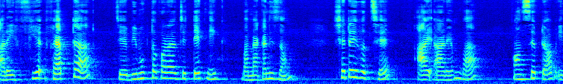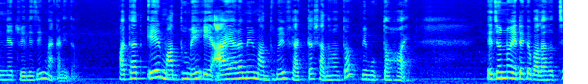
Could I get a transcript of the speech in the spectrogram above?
আর এই ফ্যাপটা যে বিমুক্ত করার যে টেকনিক বা মেকানিজম সেটাই হচ্ছে আইআরএম বা concept of innate releasing mechanism অর্থাৎ এর মাধ্যমে, এই আইআরএম এর মাধ্যমে ফ্যাক্টটা সাধারণত বিমুক্ত হয়। এজন্য এটাকে বলা হচ্ছে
